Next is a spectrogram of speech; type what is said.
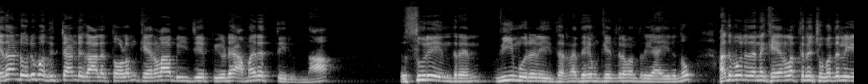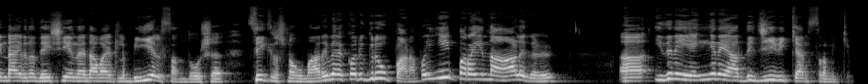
ഏതാണ്ട് ഒരു പതിറ്റാണ്ട് കാലത്തോളം കേരള ബി ജെ പിയുടെ അമരത്തിരുന്ന സുരേന്ദ്രൻ വി മുരളീധരൻ അദ്ദേഹം കേന്ദ്രമന്ത്രിയായിരുന്നു. അതുപോലെ തന്നെ കേരളത്തിന് ചുമതലയുണ്ടായിരുന്ന ദേശീയ നേതാവായിട്ടുള്ള B L Santhosh C Krishnakumar ഇവരൊക്കെ ഒരു ഗ്രൂപ്പാണ്. അപ്പോൾ ഈ പറയുന്ന ആളുകൾ ഇതിനെ എങ്ങനെ അതിജീവിക്കാൻ ശ്രമിക്കും?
